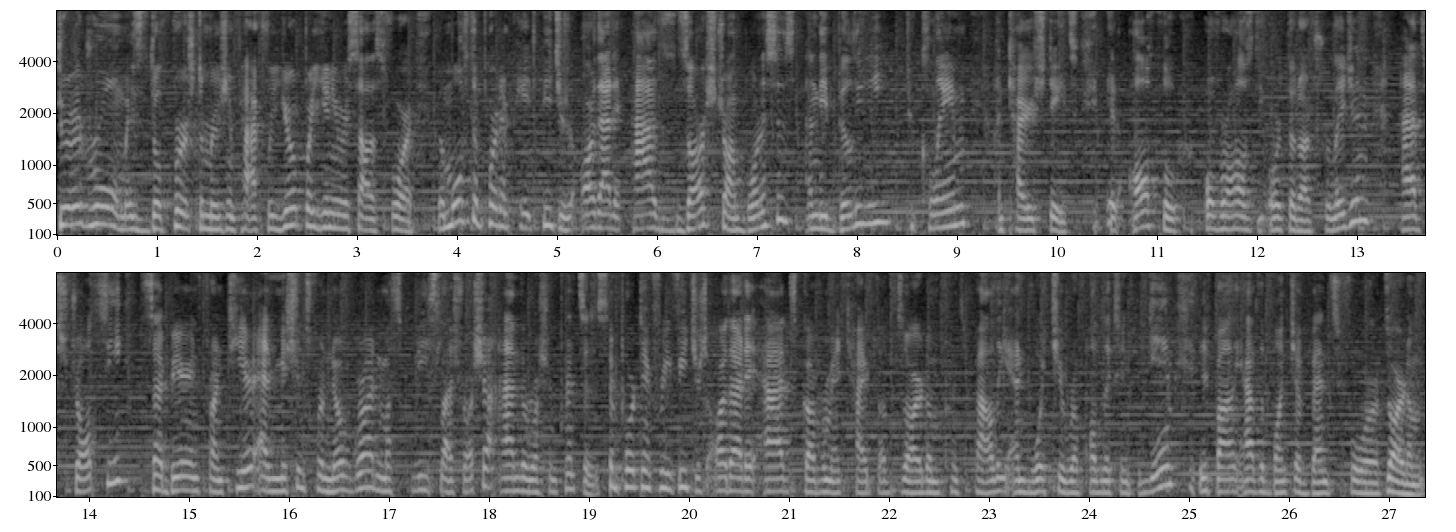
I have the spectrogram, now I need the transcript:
Third Rome is the first immersion pack for Europa Universalis 4. The most important paid features are that it adds Tsar strong bonuses and the ability to claim entire states. It also overhauls the Orthodox religion, adds Streltsy, Siberian frontier, and missions for Novgorod, Muscovy slash Russia, and the Russian princes. Important free features are that it adds government types of Tsardom Principality and Veche republics into the game. It finally adds a bunch of events for Tsardoms.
